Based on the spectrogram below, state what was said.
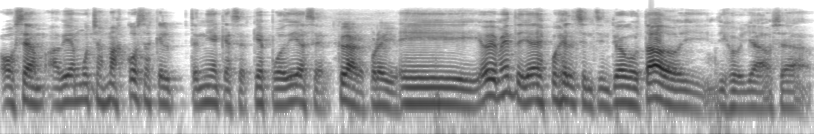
o sea, había muchas más cosas que él tenía que hacer, que podía hacer. Claro, por ello. Y obviamente ya después él se sintió agotado y dijo ya, o sea,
